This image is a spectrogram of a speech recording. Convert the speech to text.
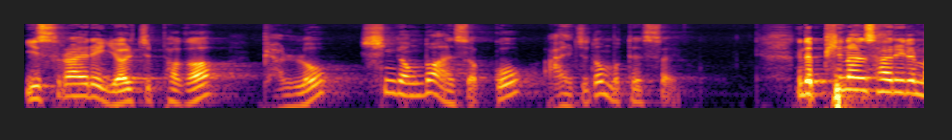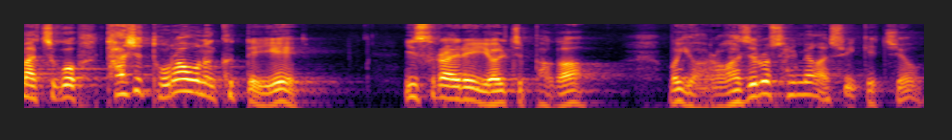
이스라엘의 열 지파가 별로 신경도 안 썼고 알지도 못했어요. 근데 피난 사리를 마치고 다시 돌아오는 그때에 이스라엘의 열 지파가 뭐 여러 가지로 설명할 수 있겠죠.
